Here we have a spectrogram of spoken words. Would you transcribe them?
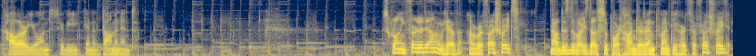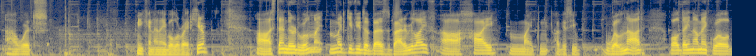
color you want to be kind of dominant. Scrolling further down, we have uh, refresh rates. Now this device does support 120 Hz refresh rate, uh, which you can enable right here. Uh, standard will might, might give you the best battery life. Uh, high might obviously will not. While dynamic will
